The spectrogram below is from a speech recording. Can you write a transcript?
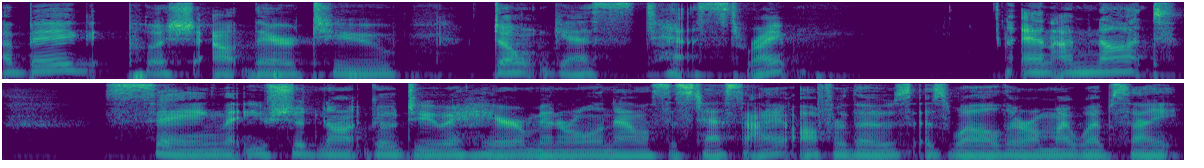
a big push out there to don't guess test, right? And I'm not saying that you should not go do a hair mineral analysis test. I offer those as well. They're on my website.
